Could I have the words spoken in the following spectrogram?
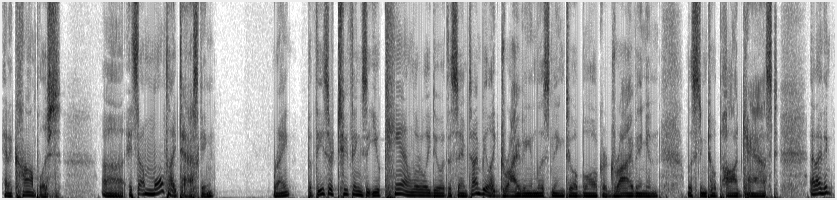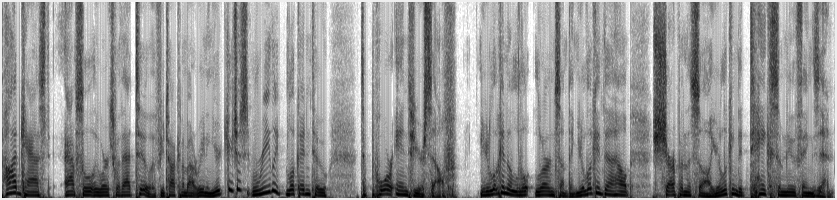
and accomplish. Uh, it's not multitasking, right? But these are two things that you can literally do at the same time. Be like driving and listening to a book, or driving and listening to a podcast. And I think podcast absolutely works with that too. If you're talking about reading, you're you're just really looking to to pour into yourself. You're looking to learn something. You're looking to help sharpen the saw. You're looking to take some new things in.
